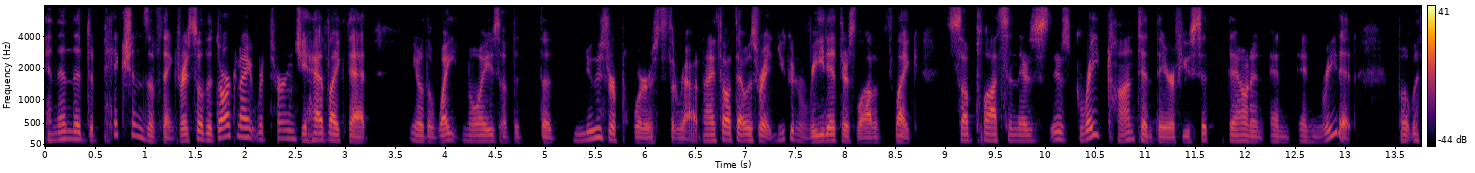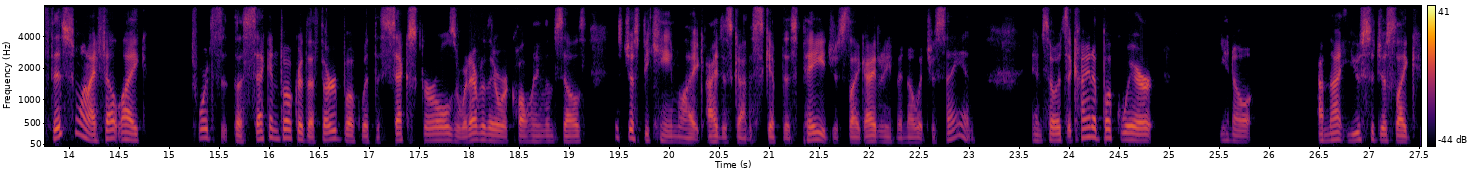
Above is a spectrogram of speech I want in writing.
And then the depictions of things, right? So the Dark Knight Returns, you had like that, you know, the white noise of the the news reporters throughout, and I thought that was right. You can read it. There's a lot of like subplots, and there's there's great content there if you sit down and and, and read it. But with this one, I felt like towards the second book or the third book with the sex girls or whatever they were calling themselves, this just became like, I just got to skip this page. It's like, I don't even know what you're saying. And so it's a kind of book where, you know, I'm not used to just like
